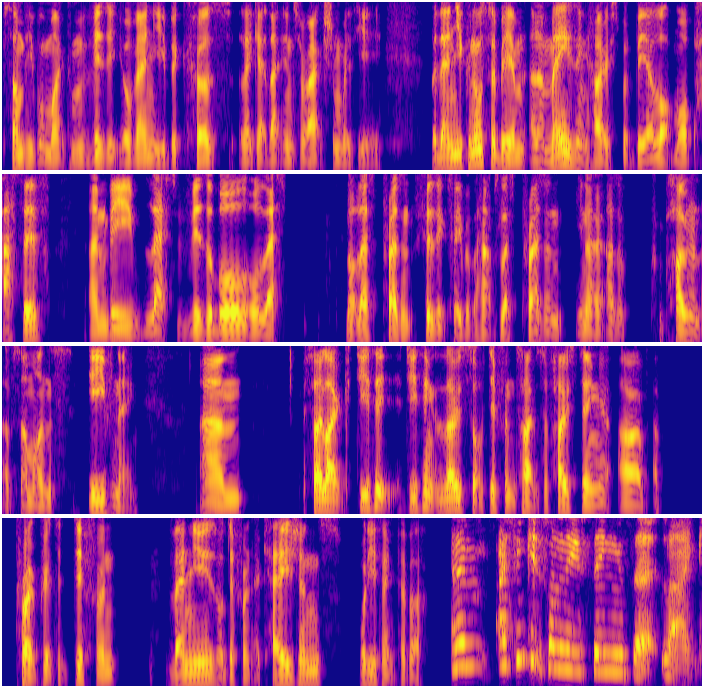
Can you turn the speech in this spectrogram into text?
Some people might come and visit your venue because they get that interaction with you. But then you can also be an amazing host, but be a lot more passive and be less visible or less, not less present physically, but perhaps less present, you know, as a component of someone's evening. Um, so, like, do you think do you think those sort of different types of hosting are appropriate to different venues or different occasions? What do you think, Pippa? Um, I think it's one of these things that, like,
